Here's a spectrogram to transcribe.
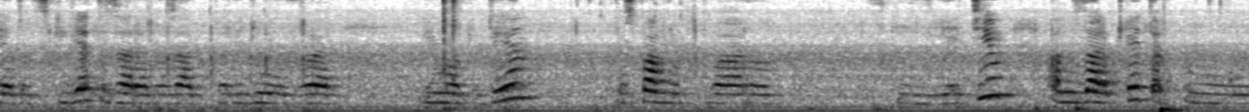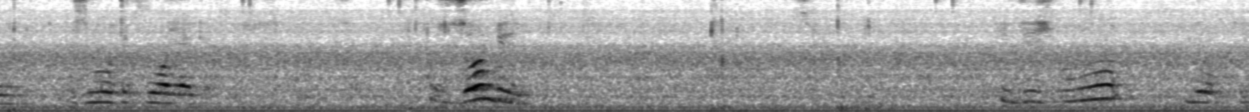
є тут скелети, зараз назад перейду в емот 1. Заспавню пару скелетів. А зараз, чекайте, візьму тих як. Зомбі. І візьму легкий.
